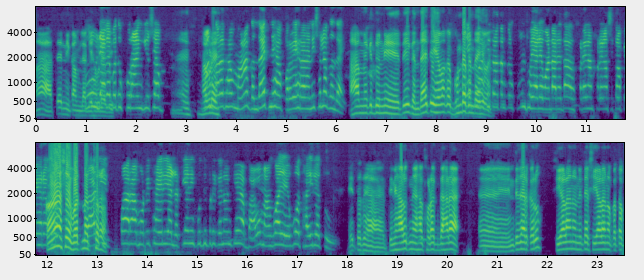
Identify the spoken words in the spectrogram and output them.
હા તે ની કામ લાગે હું લાગે. બધું ખુરાન ગયું છે એ, હવડે. તરત હવે માણા ગંદાય જ નહીં હવે પરવેહરાના નહીં છોલા ગંદાય હા મેં કીધું ને તે ગંધાય તે હેવા કઈ ભૂંડા ગંધાય હેવા સીતરા તન કોણ ધોયા લે વાંડા ને તા ખડેલા ને ખડેલા સીતા પહેરે હા છે વટનત ખરો. દાઢી પારા મોટી થઈ રહી લટિયા ની ખુદી પડી કેનો એમ કે બાવો માંગવા એવો થઈ રહ્યો તું. એ તો તેને હારું જ ને હા થોડાક દાડા ઇંતજાર કરું. શિયાળાનો નહીતર શિયાળાનો કતક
